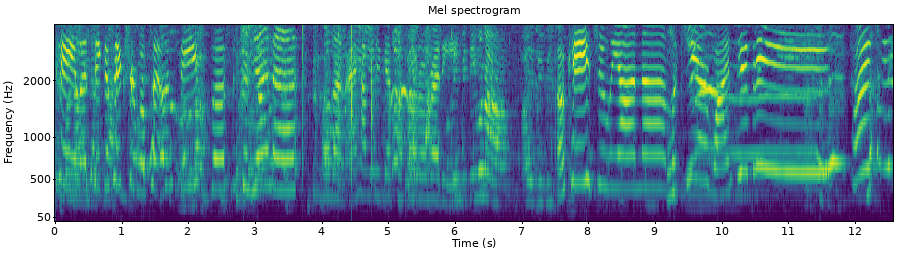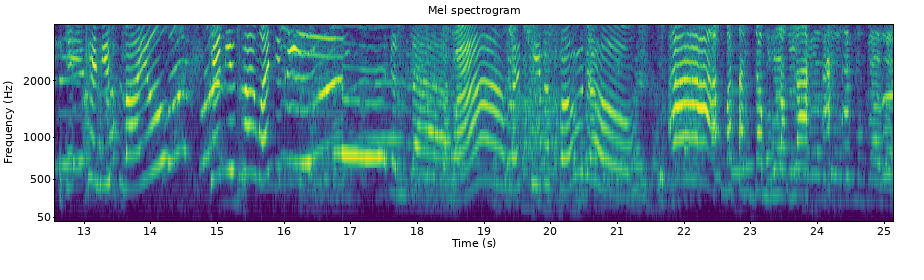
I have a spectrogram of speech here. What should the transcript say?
okay, let's take a picture. We'll put it on Facebook. Julianna. Hold on, I have to get the photo ready. Okay, Julianna. Look here. One, two, three. One, two, three. Can you smile? Can you smile? One, two, three. Wow. Let's see the photo. Ah, ang matandang bulagla.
